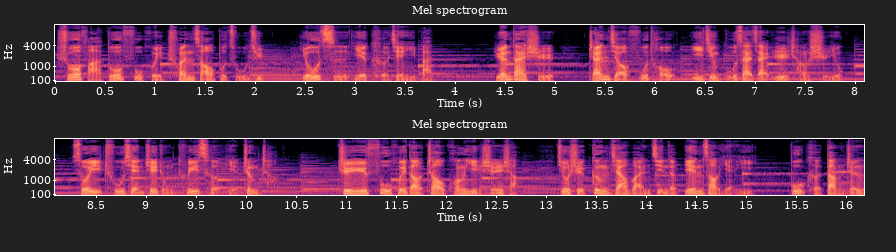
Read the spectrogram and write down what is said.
说法多附会穿凿不足句，由此也可见一斑。元代时，展角斧头已经不再在日常使用，所以出现这种推测也正常。至于附会到赵匡胤身上，就是更加晚近的编造演绎，不可当真了。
